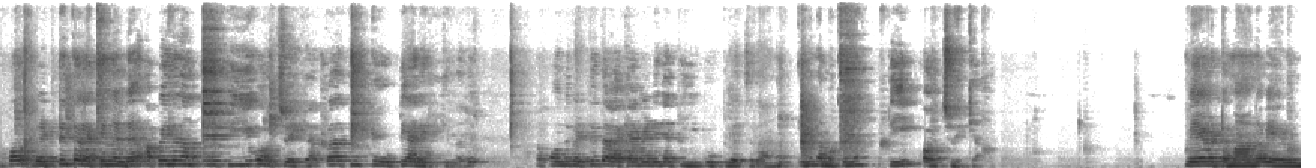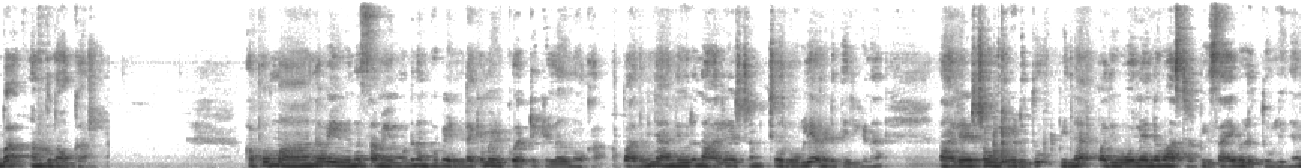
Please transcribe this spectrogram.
അപ്പോൾ വെട്ടി തിളയ്ക്കുന്നുണ്ട്. അപ്പോൾ ഇനി നമുക്കൊന്ന് തീ കുറച്ച് വെക്കാം. അപ്പോൾ തീ കൂട്ടിയാണ് ഇരിക്കുന്നത്. അപ്പോൾ ഒന്ന് വെട്ടി തിളയ്ക്കാൻ വേണ്ടി ഞാൻ തീ കൂട്ടി വെച്ചതാണ്. ഇനി നമുക്കൊന്ന് തീ കുറച്ച് വെക്കാം. വേവട്ടെ മാങ്ങ വേവുമ്പോൾ നമുക്ക് നോക്കാം. അപ്പോൾ മാങ്ങ വേവുന്ന സമയം കൊണ്ട് നമുക്ക് വെണ്ടയ്ക്ക മെഴുക്കുവരട്ടിക്കുള്ളത് നോക്കാം. അപ്പോൾ അതിന് ഞാൻ ഒരു നാല് കഷ്ണം ചെറുള്ളിയാണ് എടുത്തിരിക്കുന്നത് നാല് കഷ്ണം ഉള്ളി എടുത്തു. പിന്നെ അതുപോലെ എന്റെ മാസ്റ്റർ പീസായ വെളുത്തുള്ളി. ഞാൻ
